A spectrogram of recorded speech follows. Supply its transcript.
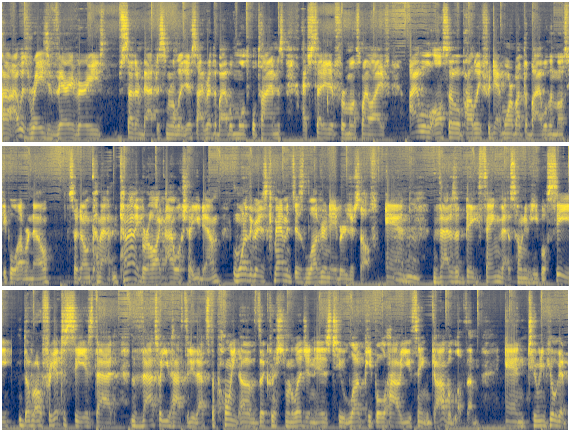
uh, I was raised very, very Southern Baptist and religious. I've read the Bible multiple times. I've studied it for most of my life. I will also probably forget more about the Bible than most people will ever know. So don't come at come at me, bro. Like I will shut you down. One of the greatest commandments is love your neighbor as yourself, and mm-hmm. that is a big thing that so many people see or forget to see is that that's what you have to do. That's the point of the Christian religion is to love people how you think God would love them. And too many people get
